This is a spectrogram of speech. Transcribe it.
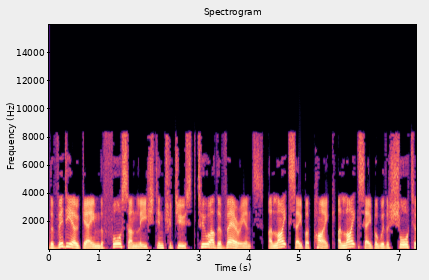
The video game The Force Unleashed introduced two other variants, a lightsaber pike a lightsaber with a shorter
